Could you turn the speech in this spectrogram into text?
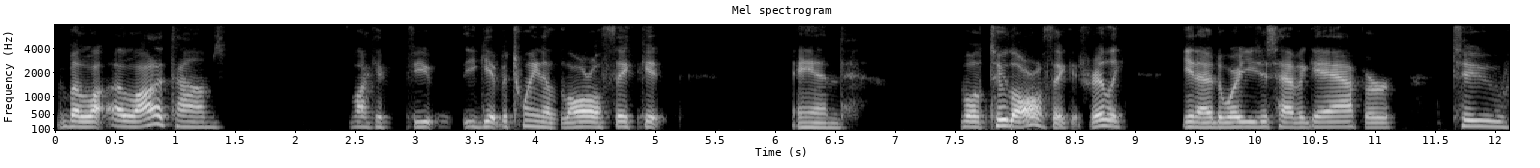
but a lot, a lot of times, like if you you get between a laurel thicket and well, two laurel thickets really, you know, to where you just have a gap or two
